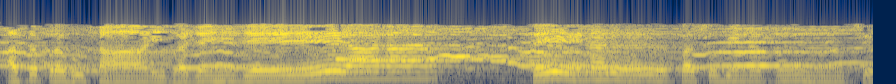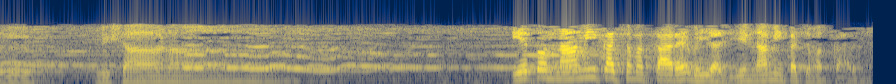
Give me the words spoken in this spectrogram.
अस प्रभु छाणी भजहि जे आना। ते नर पशु बिन पूछ विषाणा। ये तो नामी का चमत्कार है भैया जी, ये नामी का चमत्कार है।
